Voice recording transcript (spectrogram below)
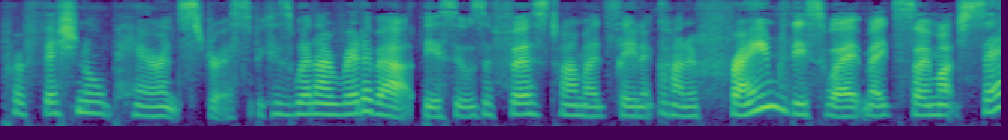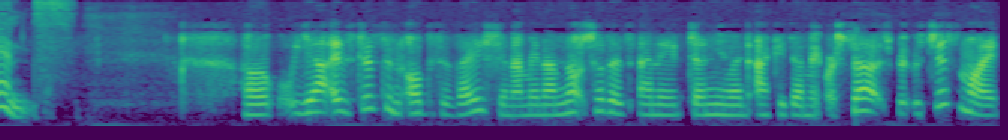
professional parent stress? Because when I read about this, it was the first time I'd seen it kind of framed this way. It made so much sense. Uh, yeah, it's just an observation. I mean, I'm not sure there's any genuine academic research, but it was just my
